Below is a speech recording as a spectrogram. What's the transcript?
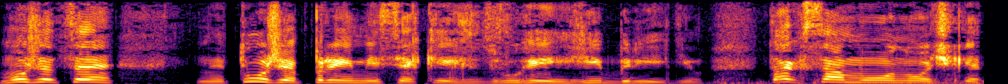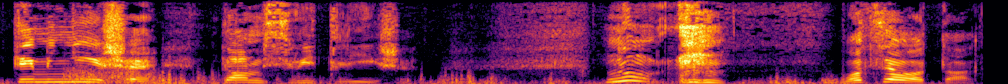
Може це теж примість якихось других гібридів. Так само оночки, темніше, там світліше. Ну, оце отак.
